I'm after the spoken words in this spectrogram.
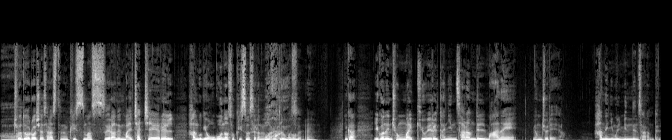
아. 저도 러시아 살았을 때는 크리스마스라는 말 자체를 한국에 오고 나서 크리스마스라는 어, 말을 그래요? 들어봤어요. 네. 그러니까 이거는 정말 교회를 다닌 사람들만의 명절이에요. 하느님을 믿는 사람들.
